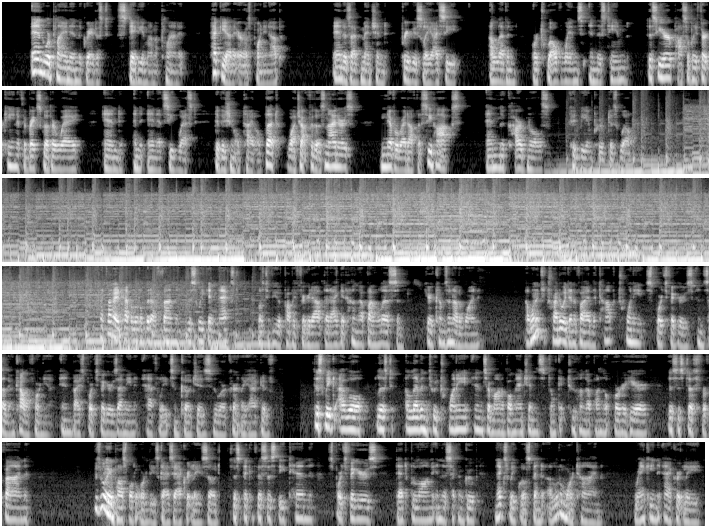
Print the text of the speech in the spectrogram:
And we're playing in the greatest stadium on the planet. Heck yeah, the arrow's pointing up. And as I've mentioned previously, I see 11 or 12 wins in this team this year, possibly 13 if the breaks go their way, and an NFC West divisional title. But watch out for those Niners. Never write off the Seahawks, and the Cardinals could be improved as well. I thought I'd have a little bit of fun this weekend next. Most of you have probably figured out that I get hung up on lists, and here comes another one. I wanted to try to identify the top 20 sports figures in Southern California. And by sports figures, I mean athletes and coaches who are currently active. This week, I will list 11 through 20 in some mentions. Don't get too hung up on the order here. This is just for fun. It's really impossible to order these guys accurately, so just think of this as the 10 sports figures that belong in the second group. Next week, we'll spend a little more time ranking accurately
